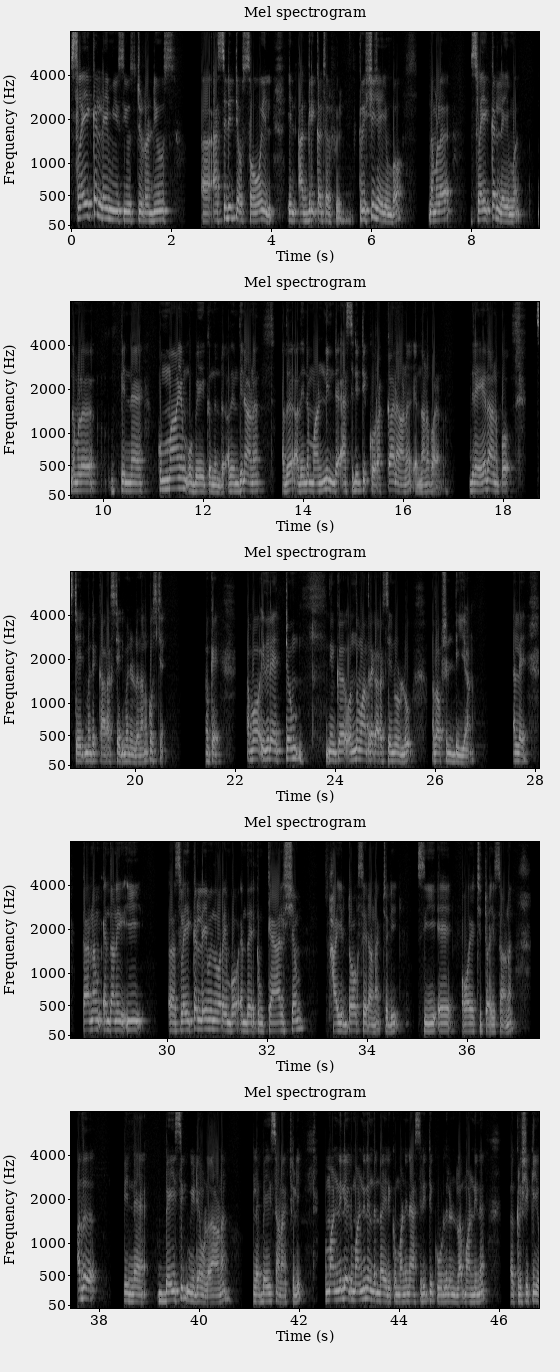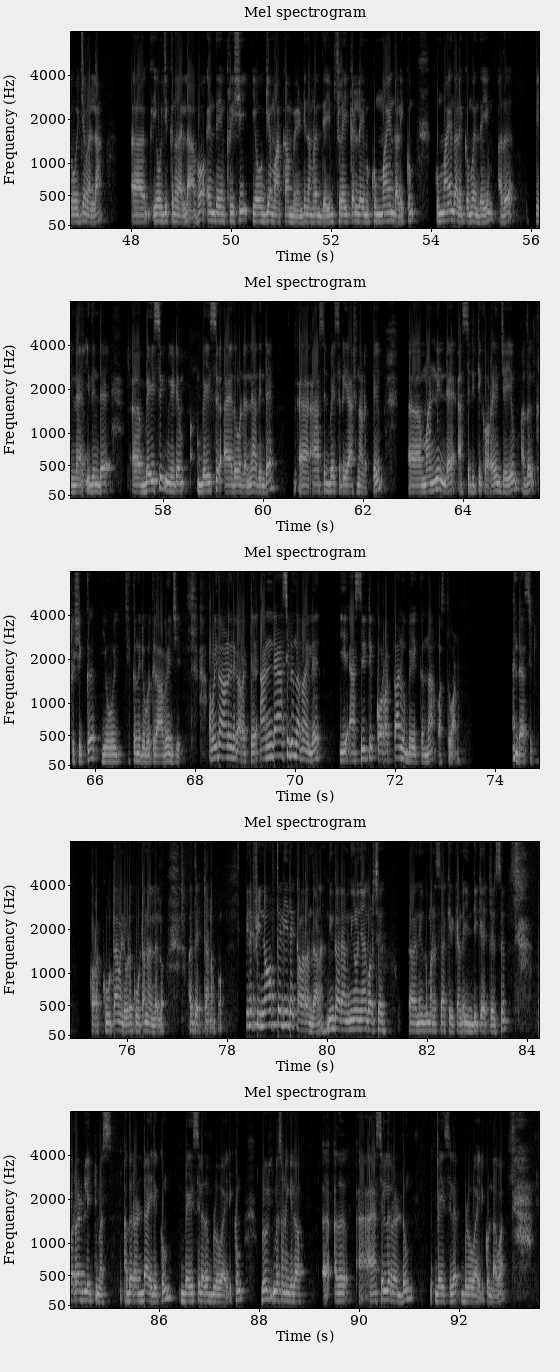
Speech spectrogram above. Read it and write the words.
Slaked lime is use to reduce acidity of soil in agriculture field കൃഷി ചെയ്യുമ്പോൾ നമ്മൾ സ്ലൈക്കൽ ലൈം നമ്മൾ പിന്നെ കുമ്മായം ഉപയോഗിക്കുന്നുണ്ട്. അതെന്തിനാണ്? അത് അതിന്റെ മണ്ണിന്റെ അസിഡിറ്റി കുറക്കാനാണ് എന്നാണ് പറയുന്നത്. ഇതിൽ ഏതാണ് ഇപ്പോൾ സ്റ്റേറ്റ്മെന്റ് കറക്റ്റ് സ്റ്റേറ്റ്മെന്റ് ഉള്ളതെന്നാണ് ക്വസ്റ്റ്യൻ ഓക്കെ അപ്പോൾ ഇതിൽ ഏറ്റവും നിങ്ങൾക്ക് ഒന്ന് മാത്രമേ കറക്റ്റ് സ്റ്റേറ്റ്മെന്റ് ഉള്ളൂ. അത് ഓപ്ഷൻ ഡി ആണ്. അല്ലേ? കാരണം എന്താണ് ഈ സ്ലൈക്കൽ ലൈം എന്ന് പറയുമ്പോൾ എന്തായിരിക്കും? കാൽഷ്യം ഹൈഡ്രോക്സൈഡ് ആണ് actually. C A O H twice ആണ്. അത് പിന്നെ ബേസിക് മീഡിയം ഉള്ളതാണ്. അല്ലെ ബേസ് ആണ് ആക്ച്വലി മണ്ണിലേക്ക് മണ്ണിന് എന്തുണ്ടായിരിക്കും? മണ്ണിന് ആസിഡിറ്റി കൂടുതലുള്ള മണ്ണിന് കൃഷിക്ക് യോജ്യമല്ല യോജിക്കുന്നതല്ല. അപ്പോൾ എന്ത് ചെയ്യും? കൃഷി യോഗ്യമാക്കാൻ വേണ്ടി നമ്മൾ എന്ത് ചെയ്യും? സ്ലൈക്കൽ ലൈം കുമ്മായം തളിക്കും. കുമ്മായം തളിക്കുമ്പോൾ എന്ത് ചെയ്യും? അത് പിന്നെ ഇതിന്റെ ബേസിക് മീഡിയം ബേസ് ആയതുകൊണ്ട് തന്നെ അതിന്റെ ആസിഡ് ബേസ് റിയാക്ഷൻ നടക്കുകയും മണ്ണിന്റെ അസിഡിറ്റി കുറയുകയും ചെയ്യും. അത് കൃഷിക്ക് യോജിക്കുന്ന രൂപത്തിലാവുകയും ചെയ്യും. അപ്പോൾ ഇതാണ് ഇതിന് കറക്റ്റ് ആന്റാസിഡ് എന്ന് പറഞ്ഞാൽ ഈ ആസിഡിറ്റി കുറയ്ക്കാൻ ഉപയോഗിക്കുന്ന വസ്തുവാണ്. ആന്റാസിഡ് കുറ കൂട്ടാൻ വേണ്ടി ഇവിടെ കൂട്ടാനല്ലല്ലോ. അത് തെറ്റാണ് അപ്പോൾ. പിന്നെ ഫിനോഫ്തലീന്റെ കളർ എന്താണ്? നിങ്ങൾക്ക് അറിയാം നിങ്ങൾ ഞാൻ കുറച്ച് നിങ്ങൾക്ക് മനസ്സിലാക്കിയിരിക്കേണ്ട ഇൻഡിക്കേറ്റേഴ്സ് ഇപ്പോൾ റെഡ് ലിറ്റ്മസ് അത് റെഡ് ആയിരിക്കും. ബേസിൽ അത് ബ്ലൂ ആയിരിക്കും. ബ്ലൂ ലിറ്റ്മസ് ആണെങ്കിലോ അത് ആസിഡിൽ റെഡും ബേസിൽ ബ്ലൂ ആയിരിക്കും ഉണ്ടാവുക.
